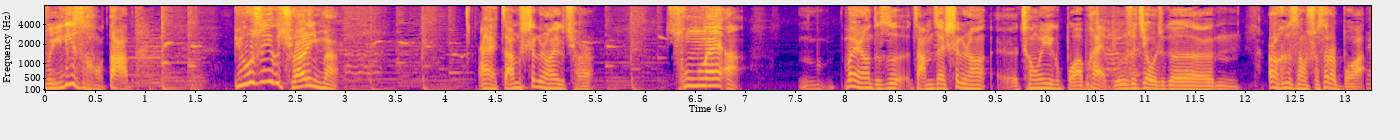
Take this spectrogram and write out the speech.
威力是很大的。比如说一个圈里面，哎，咱们十个人一个圈儿，从来啊，嗯，外人都是咱们在十个人呃成为一个帮派，比如说叫这个、嗯二后生说事儿帮。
